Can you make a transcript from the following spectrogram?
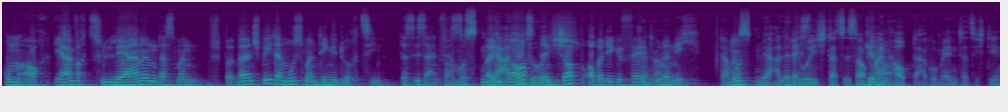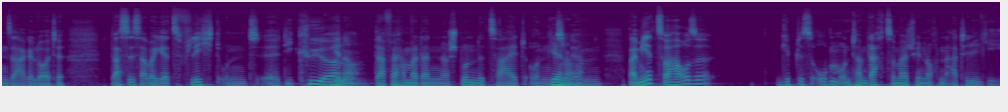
um auch ja einfach zu lernen, dass man, weil später muss man Dinge durchziehen. Das ist einfach Da so. mussten weil wir du alle brauchst durch. Job, ob er dir gefällt Genau. oder nicht. Da Ne? mussten wir alle Best- durch. Das ist auch Genau. mein Hauptargument, dass ich denen sage, Leute, das ist aber jetzt Pflicht und äh, die Kür, Genau. dafür haben wir dann eine Stunde Zeit. Und Genau. ähm, bei mir zu Hause gibt es oben unterm Dach zum Beispiel noch ein Atelier.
